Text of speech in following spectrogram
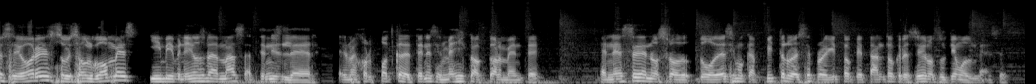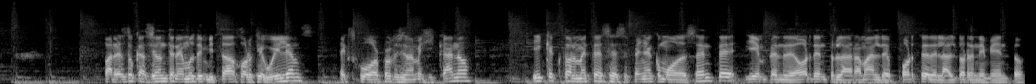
Amigos y señores, soy Saúl Gómez y bienvenidos una vez más a Tenis Leer, el mejor podcast de tenis en México actualmente. En este nuestro duodécimo capítulo de este proyecto que tanto creció en los últimos meses. Para esta ocasión tenemos de invitado a Jorge Williams, exjugador profesional mexicano y que actualmente se desempeña como docente y emprendedor dentro de la rama del deporte del alto rendimiento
